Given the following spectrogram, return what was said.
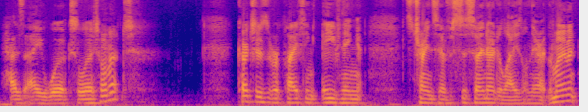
has a works alert on it. Coaches replacing evening train services, so no delays on there at the moment.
